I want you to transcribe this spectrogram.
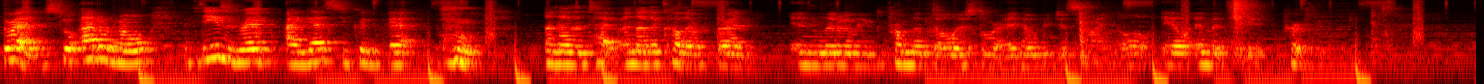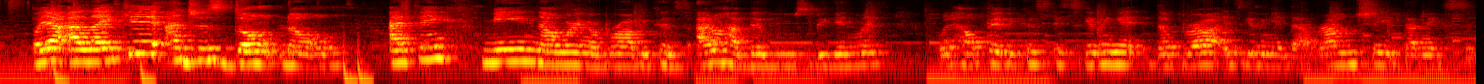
thread. So I don't know. If these rip, I guess you could get another type, another color of thread and literally from the dollar store and it'll be just fine. It'll, it'll imitate it perfectly. But yeah, I like it. I just don't know. I think me not wearing a bra because I don't have big boobs to begin with would help it because it's giving it, the bra is giving it that round shape that makes it,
